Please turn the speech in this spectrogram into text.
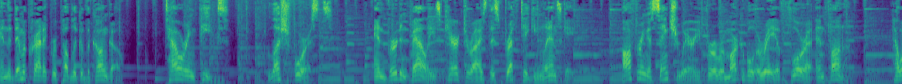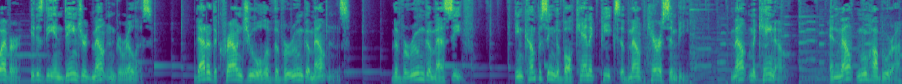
and the Democratic Republic of the Congo. Towering peaks, lush forests, and verdant valleys characterize this breathtaking landscape, offering a sanctuary for a remarkable array of flora and fauna. However, it is the endangered mountain gorillas that are the crown jewel of the Virunga Mountains. The Virunga Massif, encompassing the volcanic peaks of Mount Karisimbi, Mount Mikeno, and Mount Muhabura,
